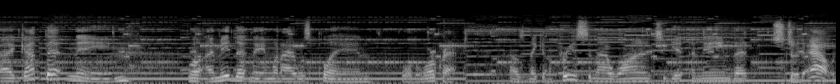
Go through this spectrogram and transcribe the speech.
I got that name, well, I made that name when I was playing World of Warcraft. I was making a priest and I wanted to get a name that stood out.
